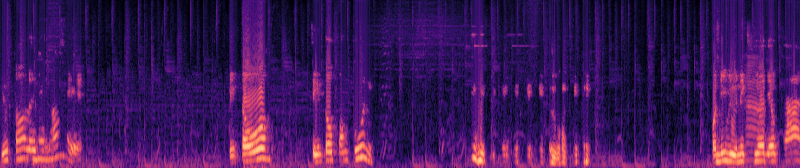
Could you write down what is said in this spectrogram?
หยุดต่อเลยได้ไหมสิงโต สิงโตปองกุลคนที่อยู่ในเครือเดียวกัน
